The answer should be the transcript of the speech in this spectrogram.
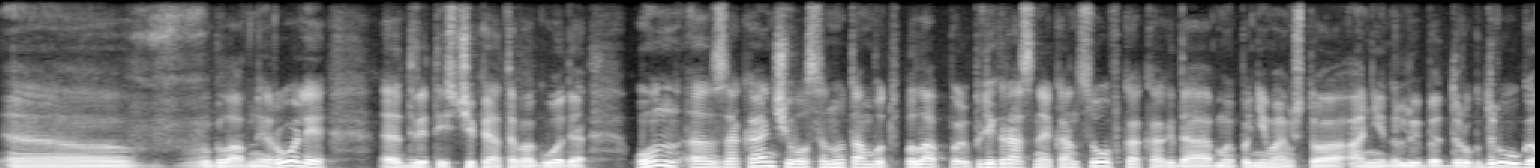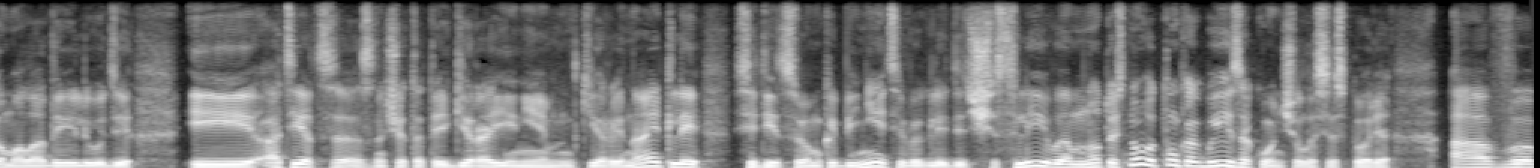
э, в главной роли 2005 э, года, он заканчивался, ну, там вот была прекрасная концовка, когда мы понимаем, что они любят друг друга, молодые люди, и отец, значит, этой героини Киры Найтли сидит в своем кабинете, выглядит счастливым, ну, то есть, ну, вот, ну, как бы и закончилась история. А в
